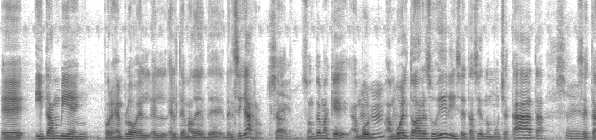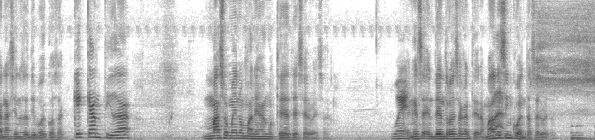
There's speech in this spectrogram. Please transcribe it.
eh, y también, por ejemplo, el, el- el tema de- de- del cigarro. O sea, Sí. son temas que han, Ujú, han vuelto a resurgir y se está haciendo mucha cata, Sí. se están haciendo ese tipo de cosas. ¿Qué cantidad más o menos manejan ustedes de cerveza? Bueno, En ese, dentro de esa cartera, más de Más- 50 cervezas.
